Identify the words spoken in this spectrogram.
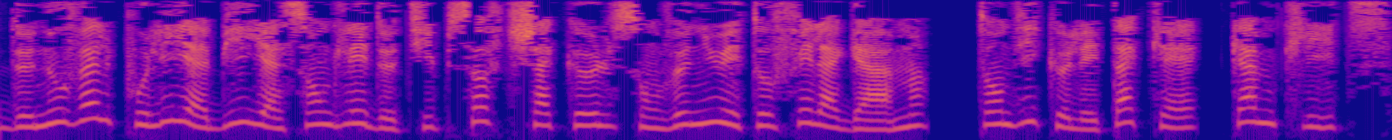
De nouvelles poulies à billes à sanglés de type soft shackle sont venues étoffer la gamme, tandis que les taquets, cam clits,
